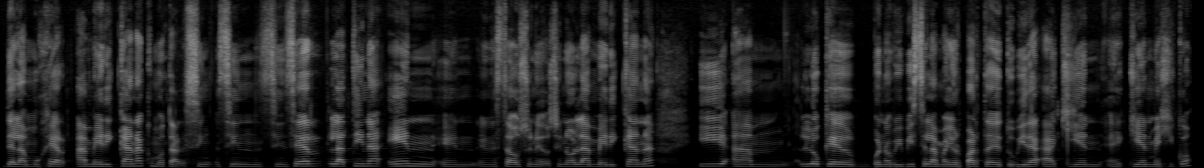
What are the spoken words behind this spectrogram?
de la mujer americana como tal, sin, sin, sin ser latina en, en, en, Estados Unidos, sino la americana y um, lo que, bueno, viviste la mayor parte de tu vida aquí en, aquí en México?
